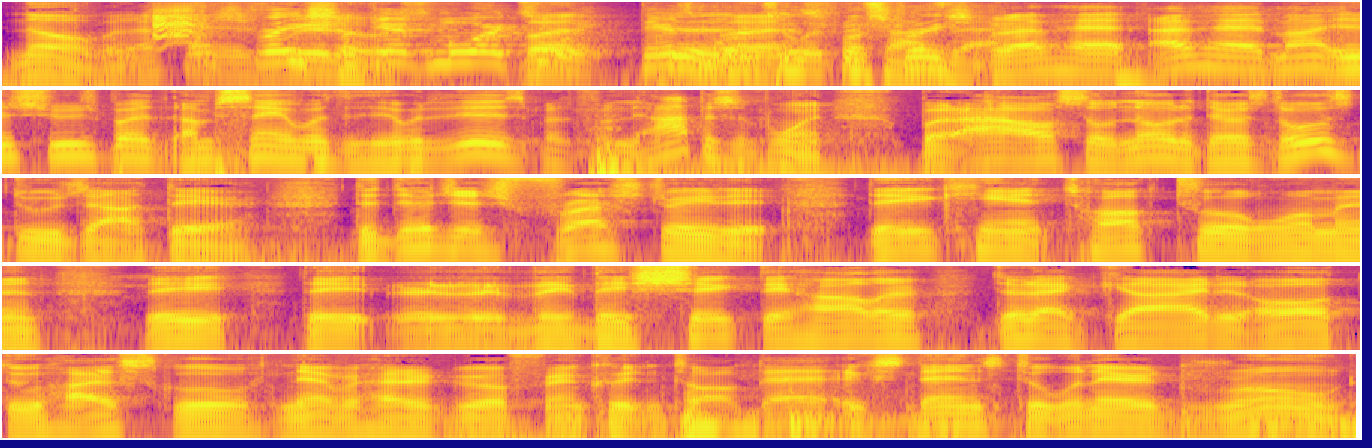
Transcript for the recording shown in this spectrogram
No, but that's it's frustration. There's more to But- it. There's Yeah, more to it. frustration. that. But I've had I've had my issues, but I'm saying what, it- what it is, but from the opposite point. But I also know that there's those dudes out there that they're just frustrated. They can't talk to a woman. They they they they, they shake, they holler. They're that guy that all through high school never had a girlfriend, couldn't talk. That extends to when they're grown.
